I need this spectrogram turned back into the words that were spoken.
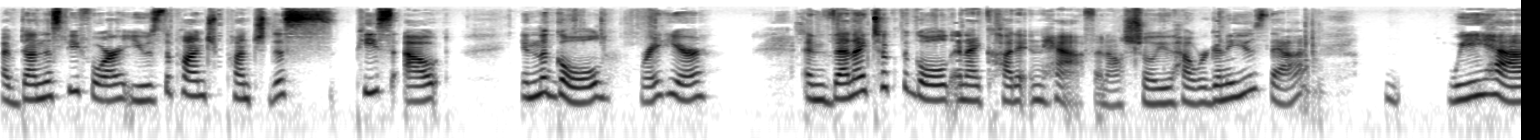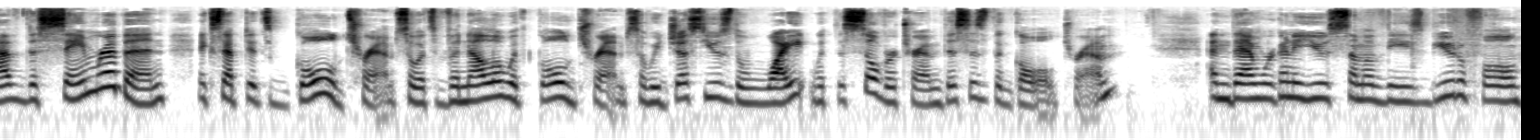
I've done this before, use the punch, punch this piece out in the gold right here, and then I took the gold and I cut it in half and I'll show you how we're going to use that. We have the same ribbon except it's gold trim. So it's vanilla with gold trim. So we just use the white with the silver trim. This is the gold trim. And then we're going to use some of these beautiful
